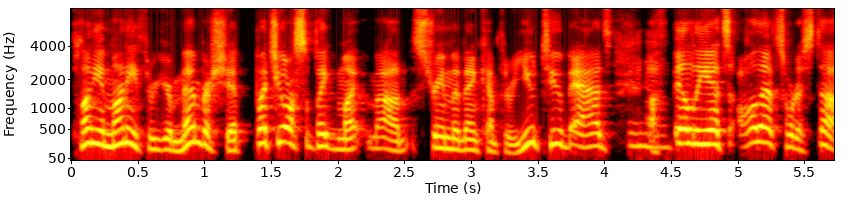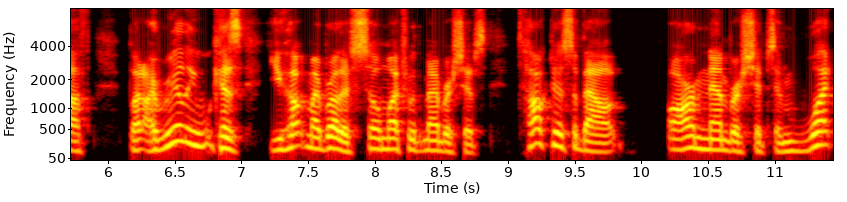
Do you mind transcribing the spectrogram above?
plenty of money through your membership, but you also make uh, stream of income through YouTube ads, mm-hmm. affiliates, all that sort of stuff. But I really because you helped my brother so much with memberships. Talk to us about our memberships and what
